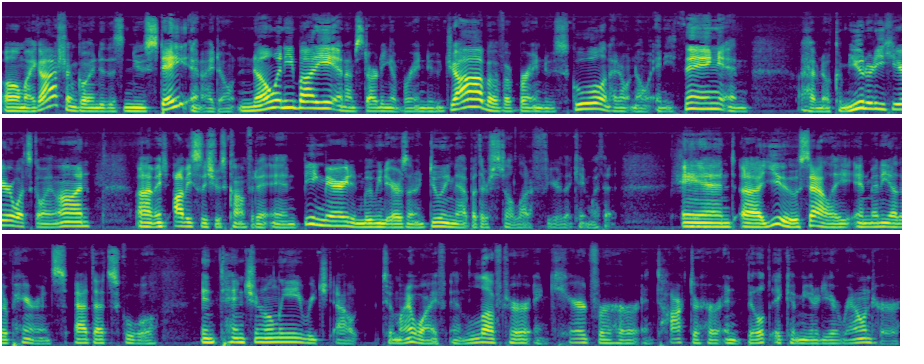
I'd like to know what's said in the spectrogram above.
"Oh my gosh, I'm going to this new state and I don't know anybody, and I'm starting a brand new job of a brand new school, and I don't know anything, and I have no community here. What's going on?" Um, and obviously, she was confident in being married and moving to Arizona and doing that, but there's still a lot of fear that came with it. And uh, you, Sally, and many other parents at that school intentionally reached out to my wife and loved her and cared for her and talked to her and built a community around her.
